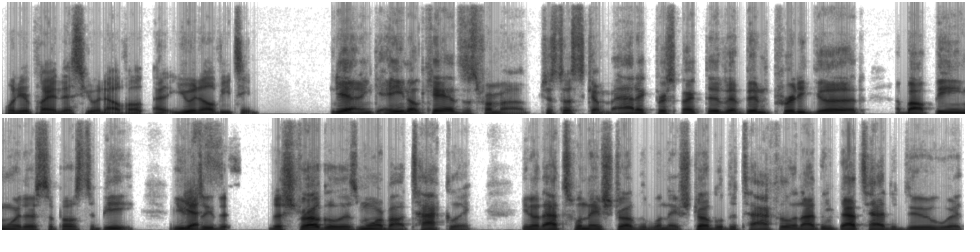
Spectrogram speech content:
when you're playing this UNLV uh, UNLV team. Yeah, and, and, you know, Kansas from a just a schematic perspective have been pretty good about being where they're supposed to be. Usually, Yes. the the struggle is more about tackling. You know, that's when they've struggled when they've struggled to tackle, and I think that's had to do with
